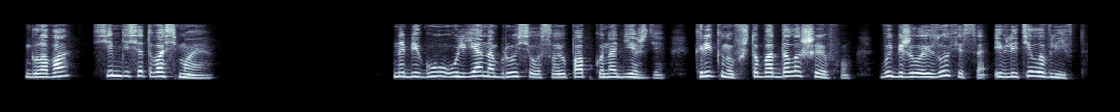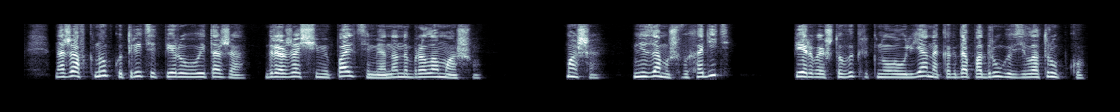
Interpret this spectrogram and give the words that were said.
Глава 78. На бегу Ульяна бросила свою папку Надежде, крикнув, чтобы отдала шефу, выбежала из офиса и влетела в лифт, нажав кнопку 31 этажа. Дрожащими пальцами она набрала Машу. «Маша, мне замуж выходить?» Первое, что выкрикнула Ульяна, когда подруга взяла трубку.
